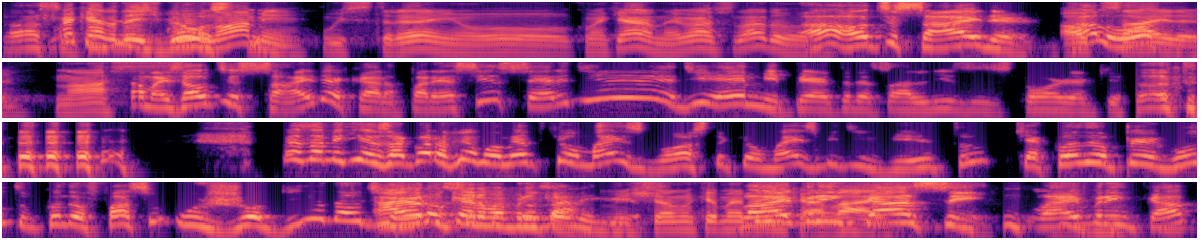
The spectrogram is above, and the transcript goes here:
Nossa, Como é que era da HBO o nome? O Estranho, ou... como é que era o negócio lá do Ah, Outsider. Tá. Outsider? Nossa. Não, mas Outsider, cara, parece série de, de M perto dessa Liz's Story aqui. Meus amiguinhos, agora vem o momento que eu mais gosto, que eu mais me divirto, que é quando eu pergunto, quando eu faço o joguinho da audiência. Ah, eu não quero mais brincar. amiguinhos. Michel não quer mais Vai brincar. brincar, sim. Vai brincar,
